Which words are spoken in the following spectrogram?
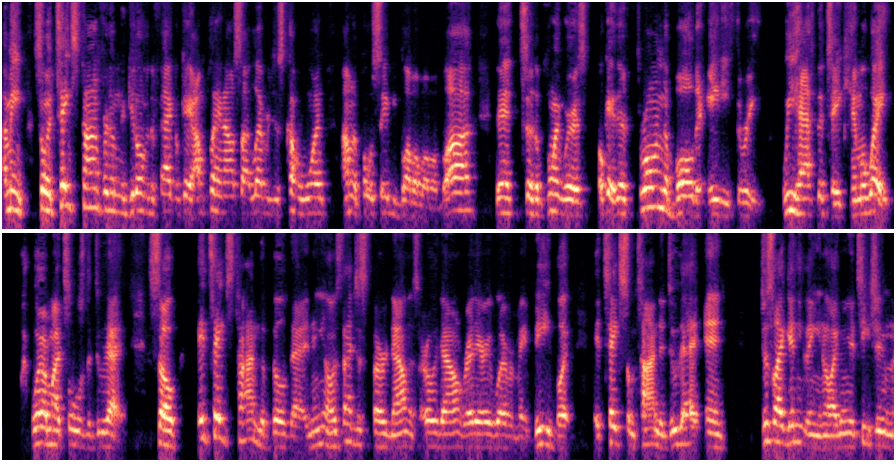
I mean, so it takes time for them to get over the fact, okay, I'm playing outside leverage, just cover one, I'm gonna post safety, blah, blah, blah, blah, blah. Then to the point where it's okay, they're throwing the ball to 83. We have to take him away. Where are my tools to do that? So it takes time to build that. And you know, it's not just third down, it's early down, red area, whatever it may be, but it takes some time to do that. And just like anything, you know, like when you're teaching,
